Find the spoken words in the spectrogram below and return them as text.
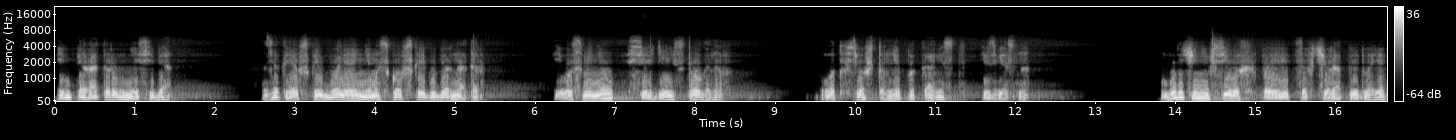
Император вне себя — Закревский более не московский губернатор. Его сменил Сергей Строганов. Вот все, что мне пока мест известно. Будучи не в силах появиться вчера при дворе,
